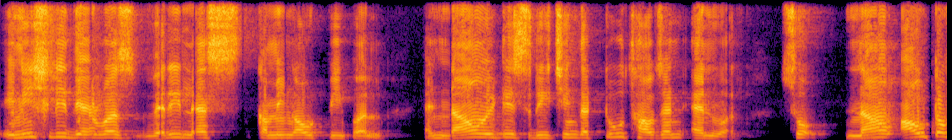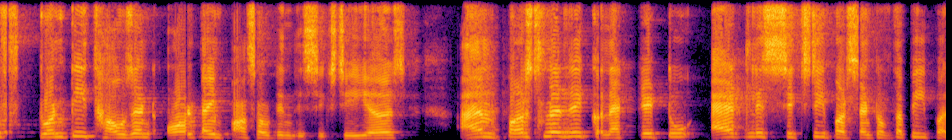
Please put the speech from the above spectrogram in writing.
Initially, there was very less coming out people, and now it is reaching the 2000 annual. So now, out of 20,000 all time pass out in the 60 years, I am personally connected to at least 60% of the people.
